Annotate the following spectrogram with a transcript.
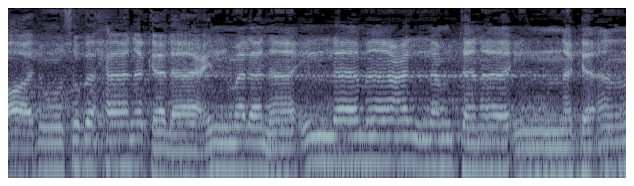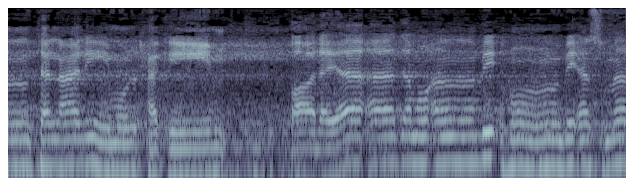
قالوا سبحانك لا علم لنا إلا ما علمتنا إنك أنت العليم الحكيم. قال يا آدم أنبئهم بأسمائهم.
